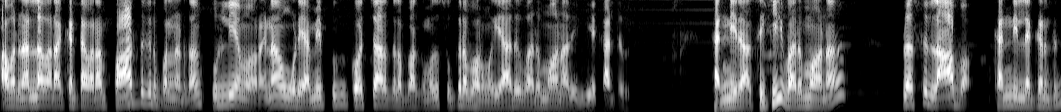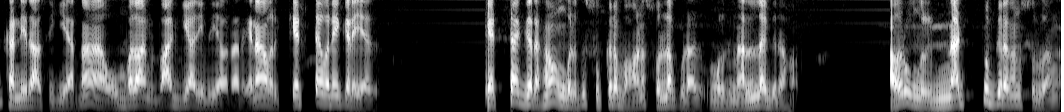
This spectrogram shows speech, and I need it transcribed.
அவர் நல்லவரா கெட்டவரா பார்த்துக்கிற பலன் எடுத்தாலும் துல்லியமாக வரும். ஏன்னா உங்களுடைய அமைப்புக்கு கோச்சாரத்தில் பார்க்கும்போது சுக்கர பகவான் உங்களுக்கு யாரு? வருமான அதிபதியை காட்டுது. கன்னி ராசிக்கு வருமானம் ப்ளஸ் லாபம். கன்னி லக்கணத்துக்கு கன்னி ராசிக்கு யாருன்னா ஒன்பதாம் பாக்கியாதிபதியாக வர்றாரு. ஏன்னா அவர் கெட்டவரே கிடையாது. கெட்ட கிரகம் உங்களுக்கு சுக்கிர பகவானை சொல்லக்கூடாது. உங்களுக்கு நல்ல கிரகம். அவர் உங்களுக்கு நட்பு கிரகம்னு சொல்லுவாங்க.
